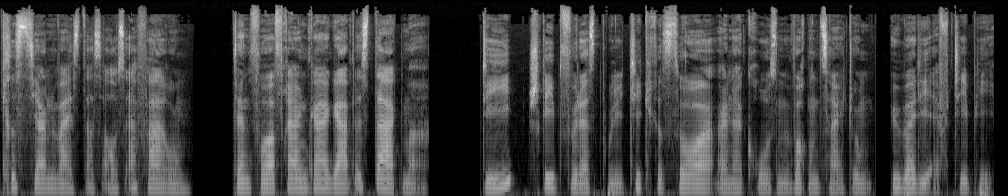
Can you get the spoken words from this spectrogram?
Christian weiß das aus Erfahrung. Denn vor Franka gab es Dagmar. Die schrieb für das Politikressort einer großen Wochenzeitung über die FDP.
